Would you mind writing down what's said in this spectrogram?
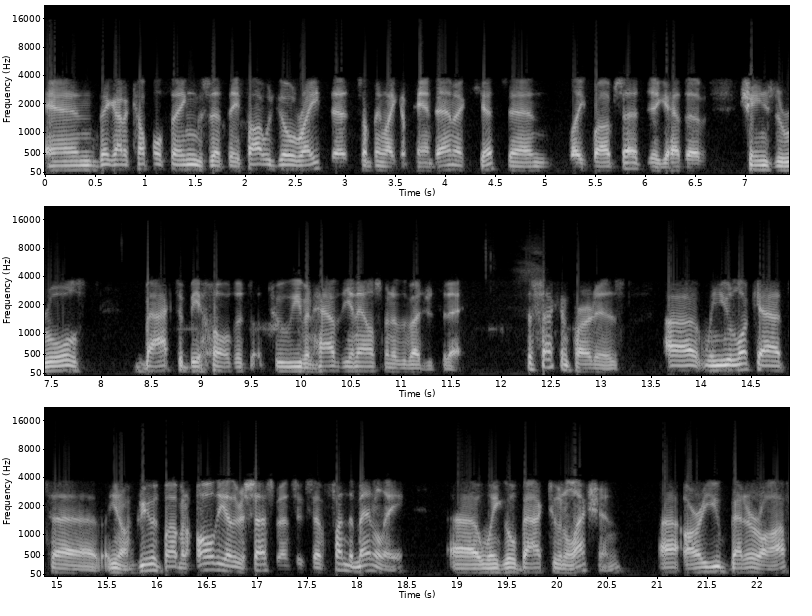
and they got a couple things that they thought would go right. That something like a pandemic hits, and like Bob said, they had to change the rules back to be able to, to even have the announcement of the budget today. The second part is uh, when you look at, uh, you know, agree with Bob on all the other assessments, except fundamentally, uh, when you go back to an election, uh, are you better off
